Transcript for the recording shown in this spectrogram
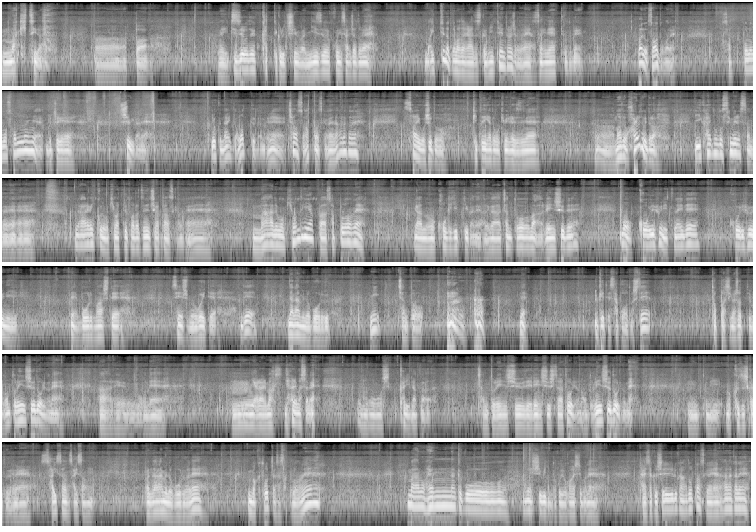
まあきついなと。あやっぱね1-0で勝ってくるチームが2-0ここにされちゃうとねまあ1点だったらまだねあれですけど2点取られちゃうとねさすがにねってことで。まあでもその後もね札幌もそんなにねぶっちゃけ守備がね良くないと思ってたんでねチャンスあったんですけどねなかなかね最後シュート決定的なとこ決められずにね、うん、まあでもハイライト見たら意外と攻めれてたんでね。あれが1個でも決まってるとまた全然違ったんですけどね。まあでも基本的にやっぱ札幌のねあの攻撃っていうかねあれがちゃんとまあ練習でねもうこういう風につないでこういう風にねボール回して選手も動いてで斜めのボールにちゃんとね受けてサポートして突破していきましょうっていう本当練習通りのねあれをねうんやられまやられましたね。もうしっかりなんかちゃんと練習で練習した通りの本当練習通りのね本当にもう崩し方でね再三再三斜めのボールがねうまく通っちゃった札幌のね。まああの辺なんかこうね守備のところでおかしてもね対策しているかなと思ったんですけどねなかなかね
